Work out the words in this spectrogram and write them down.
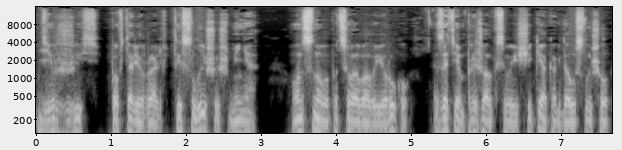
«Держись», — повторил Ральф, — «ты слышишь меня?» Он снова поцеловал ее руку, затем прижал к своей щеке, а когда услышал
